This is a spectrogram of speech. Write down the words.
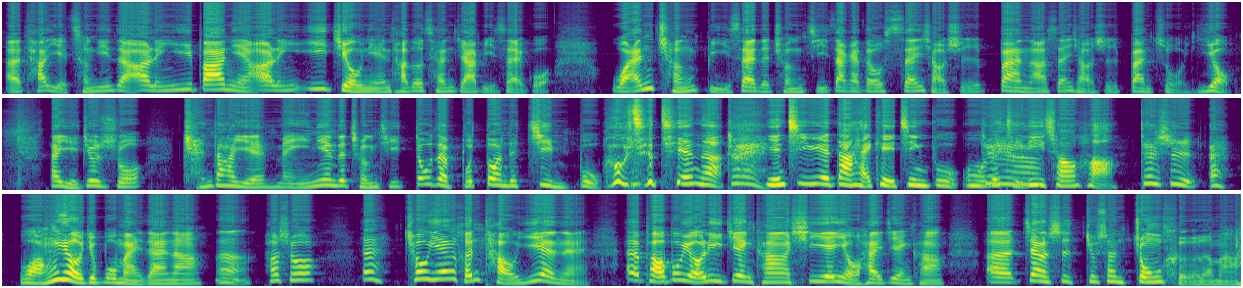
呃，他也曾经在二零一八年、二零一九年他都参加比赛过，完成比赛的成绩大概都三小时半啊，三小时半左右。那也就是说，陈大爷每一年的成绩都在不断的进步。我的天哪！对，年纪越大还可以进步，我的体力超好。但是，哎，网友就不买单啊。嗯，他说。嗯，抽烟很讨厌哎，呃，跑步有利健康，吸烟有害健康，呃，这样是就算中和了吗？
